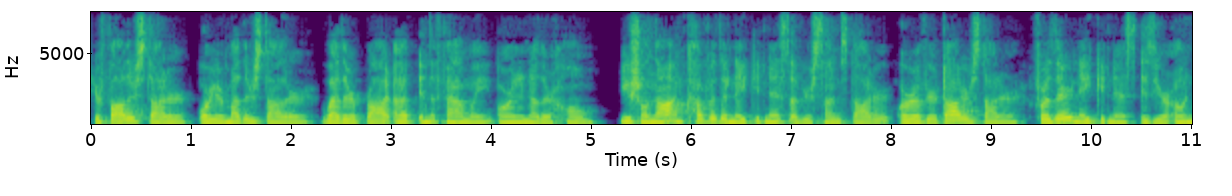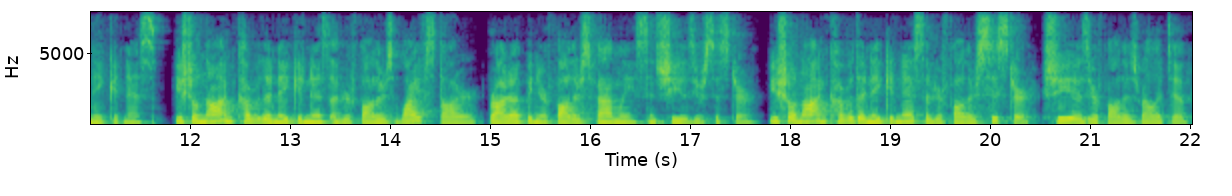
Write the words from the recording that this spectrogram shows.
your father's daughter, or your mother's daughter, whether brought up in the family or in another home. You shall not uncover the nakedness of your son's daughter or of your daughter's daughter, for their nakedness is your own nakedness. You shall not uncover the nakedness of your father's wife's daughter, brought up in your father's family, since she is your sister. You shall not uncover the nakedness of your father's sister, she is your father's relative.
